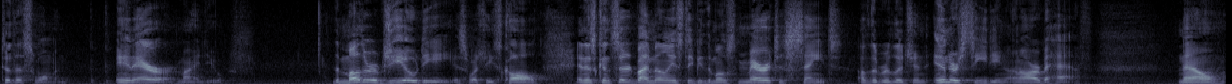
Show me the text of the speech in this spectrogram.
to this woman, in error, mind you. The mother of God is what she's called, and is considered by millions to be the most meritorious saint of the religion, interceding on our behalf. Now,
